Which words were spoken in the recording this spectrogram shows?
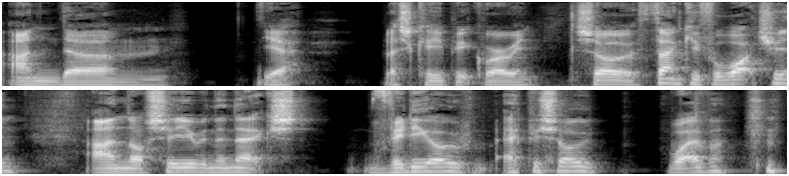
And, um, yeah, let's keep it growing. So thank you for watching and I'll see you in the next video episode, whatever.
